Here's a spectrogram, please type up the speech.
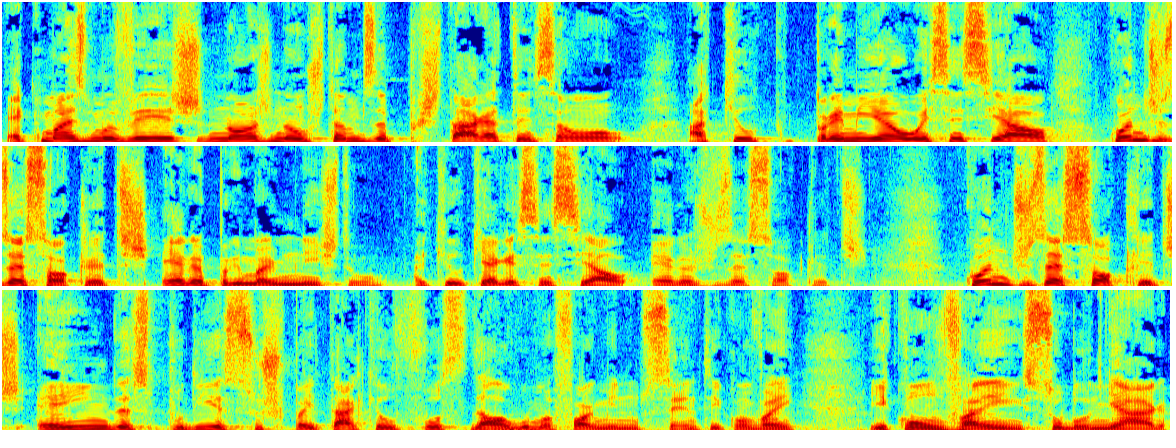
É que, mais uma vez, nós não estamos a prestar atenção àquilo que para mim é o essencial. Quando José Sócrates era primeiro-ministro, aquilo que era essencial era José Sócrates. Quando José Sócrates ainda se podia suspeitar que ele fosse de alguma forma inocente, e convém, e convém sublinhar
